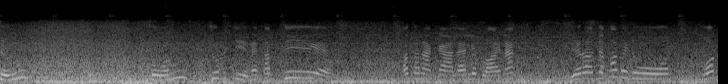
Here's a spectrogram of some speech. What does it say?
ถึงศูนย์ชูบิจินะครับที่พัฒนาการแล้วเรียบร้อยนะ เดี๋ยวเราจะเข้าไปดูรถ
